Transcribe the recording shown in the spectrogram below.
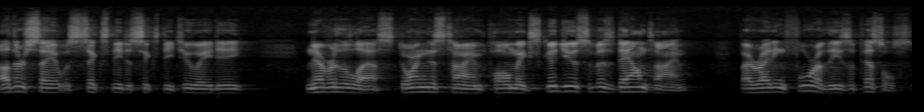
Others say it was 60 to 62 AD. Nevertheless, during this time, Paul makes good use of his downtime by writing four of these epistles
